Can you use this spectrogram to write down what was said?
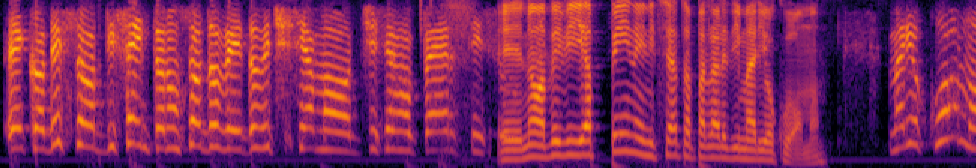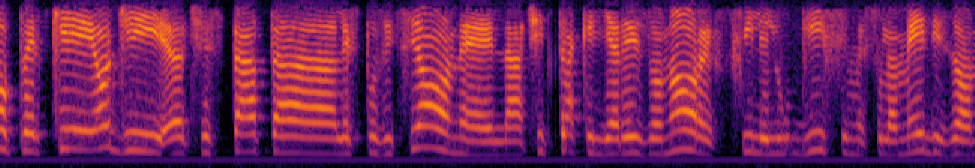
Ecco, adesso ti sento, non so dove, dove ci, siamo, ci, siamo, persi. Su... Eh, no, avevi appena iniziato a parlare di Mario Cuomo. Mario Cuomo perché oggi eh, c'è stata l'esposizione, la città che gli ha reso onore, file lunghissime sulla Madison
